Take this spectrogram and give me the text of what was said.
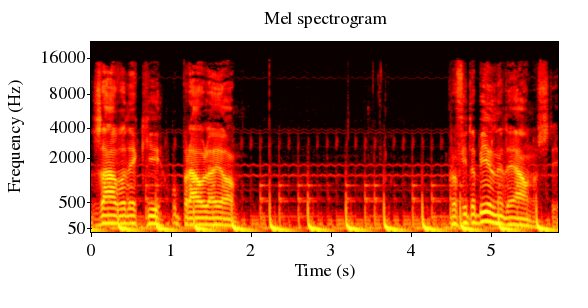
zavode, ki upravljajo profitabilne dejavnosti.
